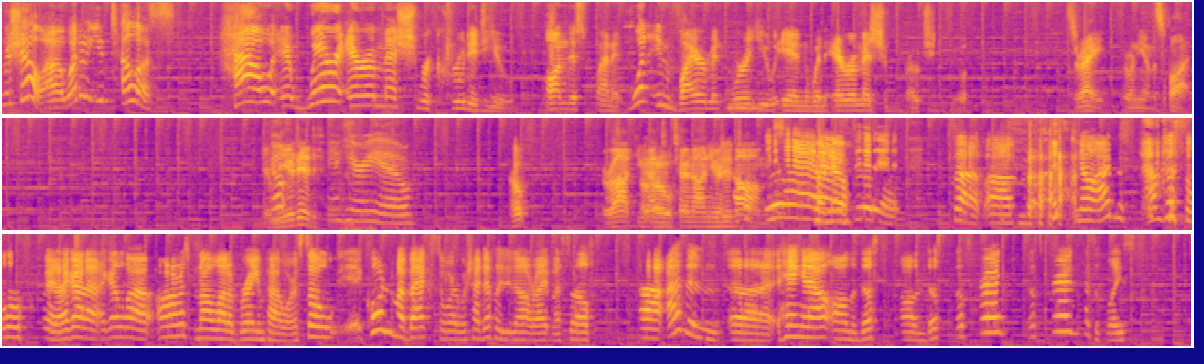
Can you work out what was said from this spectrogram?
Michelle, uh, why don't you tell us how, uh, where Aramesh recruited you on this planet? What environment were you in when Aramesh approached you? That's right, throwing you on the spot. You're Nope. muted. Can't hear you. Oh, Rod, you have Uh-oh. to turn on your Muted. comms. Yeah, Oh, no. I did it. What's up? Um, you know, I just I'm just a little squid. I got I got a lot of arms, but not a lot of brain power. So, according to my backstory, which I definitely did not write myself, uh, I've been uh, hanging out on the dust on dust dust crag. Dust crag that's a place.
